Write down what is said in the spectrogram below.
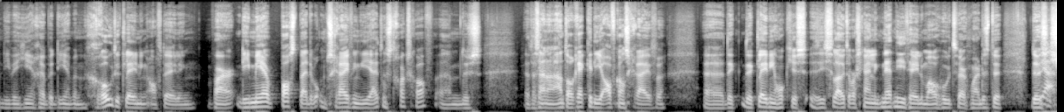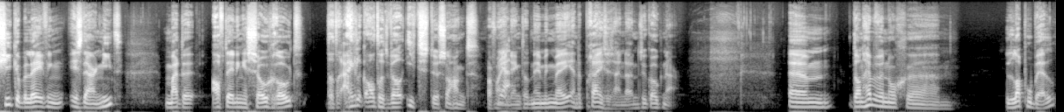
die we hier hebben. Die hebben een grote kledingafdeling. Waar die meer past bij de omschrijving die jij toen straks gaf. Ehm, dus er zijn een aantal rekken die je af kan schrijven. Eh, de, de kledinghokjes die sluiten waarschijnlijk net niet helemaal goed, zeg maar. Dus de, de Ja. chique beleving is daar niet. Maar de afdeling is zo groot dat er eigenlijk altijd wel iets tussen hangt. Waarvan Ja. je denkt, dat neem ik mee. En de prijzen zijn daar natuurlijk ook naar. Ehm, dan hebben we nog ehm, La Poubelle.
